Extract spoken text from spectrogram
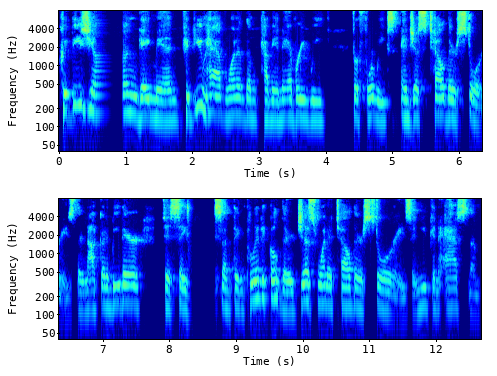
could these young gay men, could you have one of them come in every week for four weeks and just tell their stories? They're not going to be there to say something political. They just want to tell their stories, and you can ask them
